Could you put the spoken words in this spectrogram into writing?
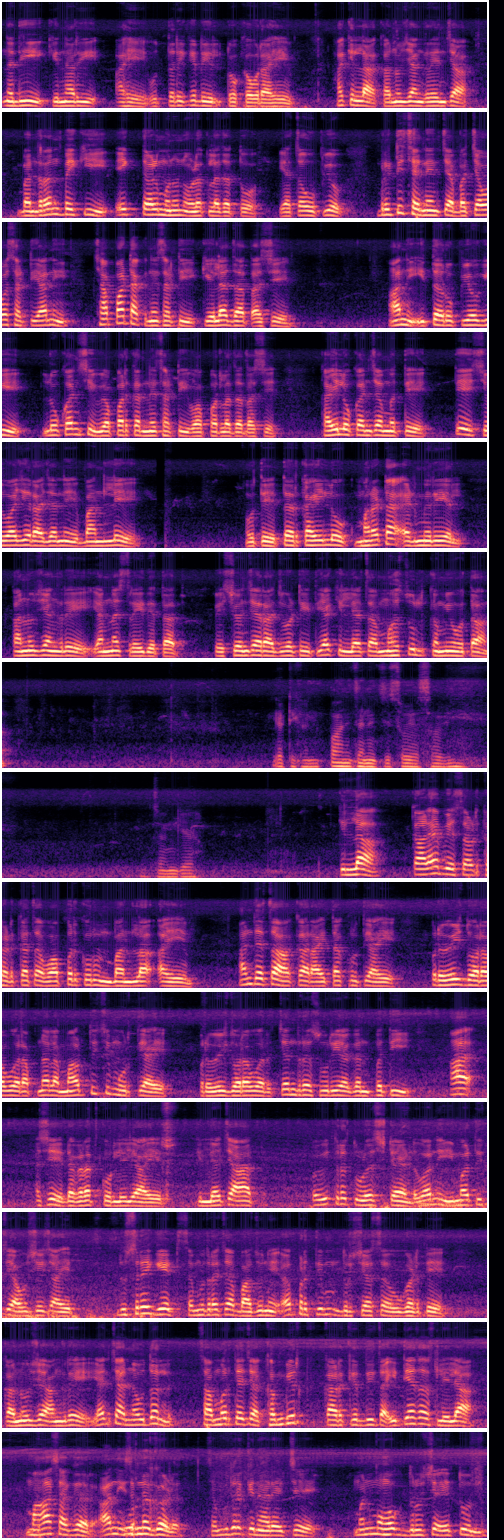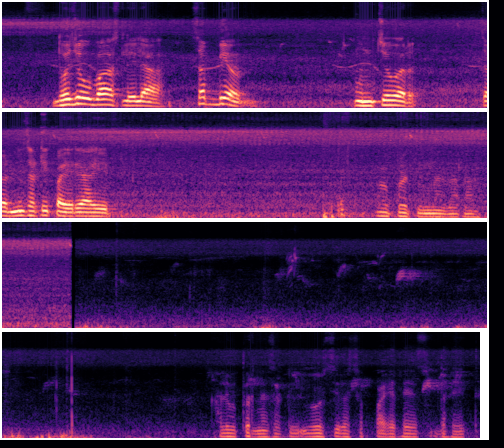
नदी किनारी आहे. उत्तरेकडील टोकावर आहे. हा किल्ला कान्होजी आंग्रेंच्या बंदरांपैकी एक तळ म्हणून ओळखला जातो. याचा उपयोग ब्रिटिश सैन्यांच्या बचावासाठी आणि छापा टाकण्यासाठी केला जात असे आणि इतर उपयोगी लोकांशी व्यापार करण्यासाठी वापरला जात असे. काही लोकांच्या मते ते शिवाजी राजाने बांधले होते. तर काही लोक मराठा ॲडमिरल कान्होजी आंग्रे यांना श्रेय देतात. पेशव्यांच्या राजवटीत या किल्ल्याचा महसूल कमी होता. या ठिकाणी पाणी जाण्याची सोय असावी. जंग्या. किल्ला काळ्या बेसाड खडकाचा वापर करून बांधला आहे आणि त्याचा आकार आयताकृती आहे. प्रवेशद्वारावर आपणाला मारुतीची मूर्ती आहे. प्रवेशद्वारावर चंद्र सूर्य गणपती हा असे दगडात कोरलेले आहेत. किल्ल्याच्या आत पवित्र तुळस स्टँड व आणि इमारतीचे अवशेष आहेत. दुसरे गेट समुद्राच्या बाजूने अप्रतिम दृश्यासह उघडते. कान्होजी आंग्रे यांच्या नौदल सामर्थ्याच्या खंबीर कारकिर्दीचा इतिहास असलेल्या महासागर आणि पूर्णगड समुद्रकिनाऱ्याचे मनमोहक दृश्य येथून ध्वज उभा असलेल्या सभ्य उंचीवर चढणीसाठी पायऱ्या आहेत. अप्रतिम नजारा. खाली उतरण्यासाठी व्यवस्थित अशा पायऱ्या सुद्धा आहेत.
